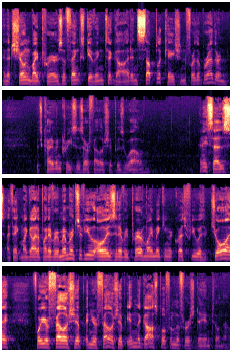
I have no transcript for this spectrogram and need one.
and that's shown by prayers of thanksgiving to God and supplication for the brethren, which kind of increases our fellowship as well. And he says, I thank my God upon every remembrance of you, always in every prayer of mine, making request for you with joy for your fellowship and your fellowship in the gospel from the first day until now.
